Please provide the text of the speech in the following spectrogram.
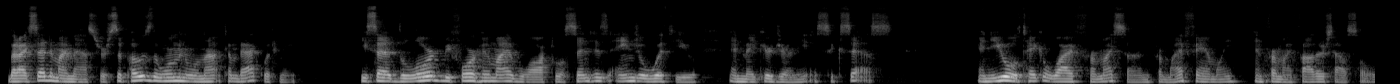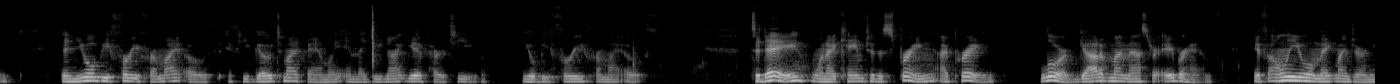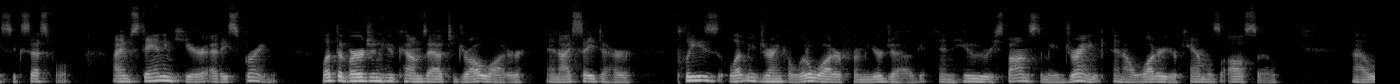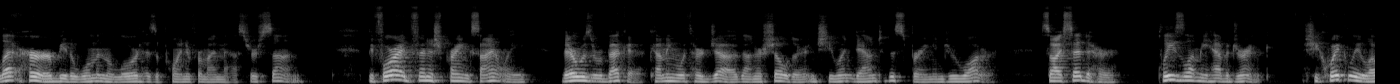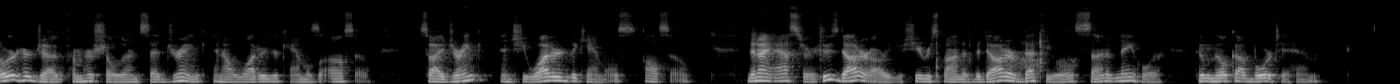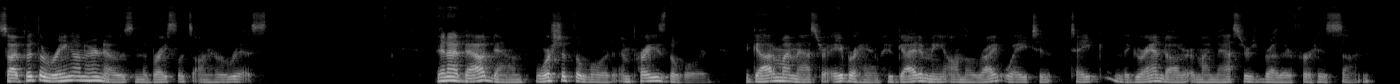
But I said to my master, Suppose the woman will not come back with me. He said, The Lord before whom I have walked will send his angel with you and make your journey a success. And you will take a wife for my son, from my family, and from my father's household. Then you will be free from my oath if you go to my family and they do not give her to you. You will be free from my oath. Today, when I came to the spring, I prayed, Lord, God of my master Abraham, if only you will make my journey successful. I am standing here at a spring. Let the virgin who comes out to draw water, and I say to her, Please let me drink a little water from your jug, and who responds to me, Drink, and I'll water your camels also. Uh, let her be the woman the Lord has appointed for my master's son. Before I had finished praying silently, there was Rebekah coming with her jug on her shoulder, and she went down to the spring and drew water. So I said to her, Please let me have a drink. She quickly lowered her jug from her shoulder and said, Drink, and I'll water your camels also. So I drank, and she watered the camels also. Then I asked her, Whose daughter are you? She responded, The daughter of Bethuel, son of Nahor, whom Milcah bore to him. So I put the ring on her nose and the bracelets on her wrist. Then I bowed down, worshiped the Lord, and praised the Lord, the God of my master Abraham, who guided me on the right way to take the granddaughter of my master's brother for his son.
